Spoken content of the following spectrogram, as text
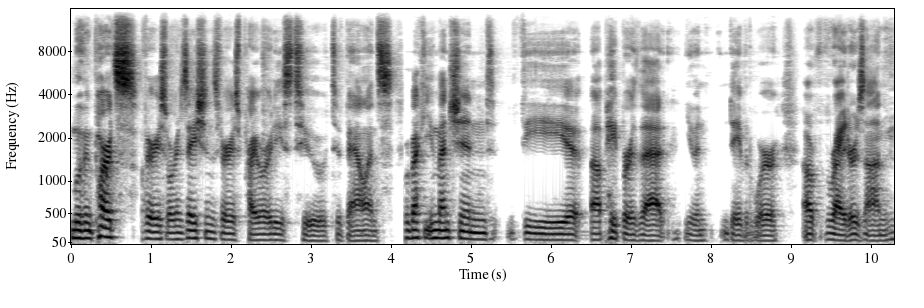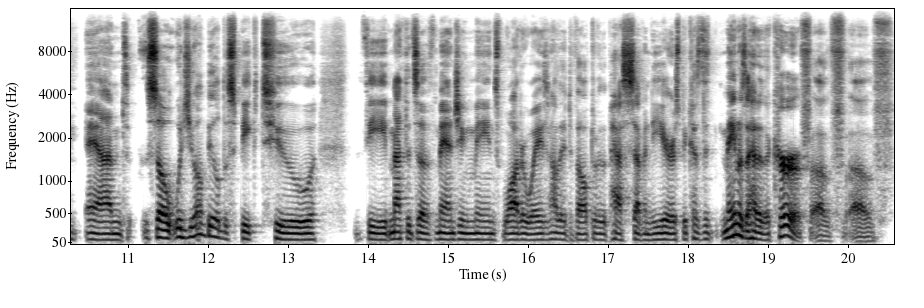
moving parts, various organizations, various priorities to to balance. Rebecca, you mentioned the uh, paper that you and David were uh, writers on, and so would you all be able to speak to the methods of managing Maine's waterways and how they developed over the past 70 years because the, Maine was ahead of the curve of of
